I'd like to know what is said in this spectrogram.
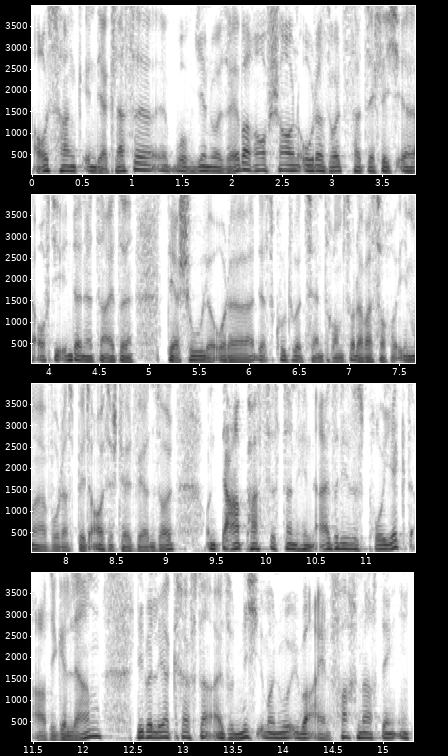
Aushang in der Klasse, wo wir nur selber selber raufschauen oder soll es tatsächlich äh, auf die Internetseite der Schule oder des Kulturzentrums oder was auch immer, wo das Bild ausgestellt werden soll. Und da passt es dann hin. Also dieses projektartige Lernen, liebe Lehrkräfte, also nicht immer nur über ein Fach nachdenken,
